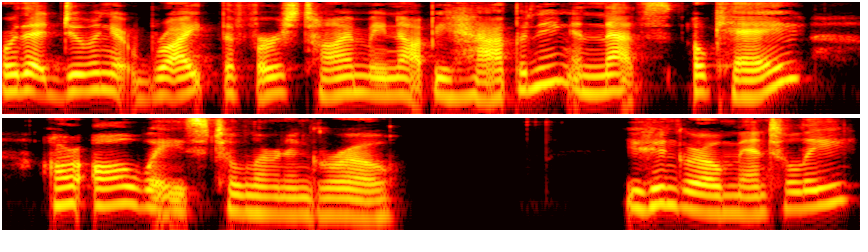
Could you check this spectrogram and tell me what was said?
or that doing it right the first time may not be happening, and that's okay, are all ways to learn and grow. You can grow mentally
